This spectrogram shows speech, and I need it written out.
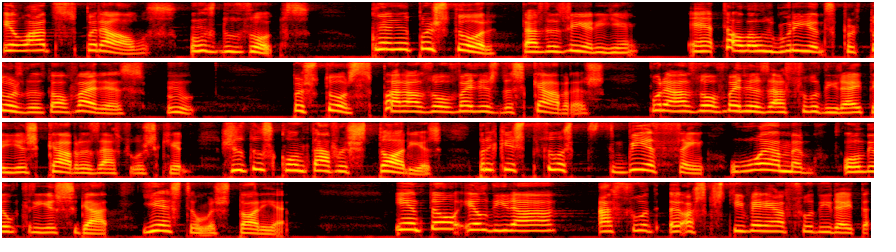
ele há de separá-los uns dos outros. Como o pastor, estás a ver, e é, é a tal alegoria dos pastores das ovelhas. Hum. Pastor separa as ovelhas das cabras, porá as ovelhas à sua direita e as cabras à sua esquerda. Jesus contava histórias para que as pessoas percebessem o âmago onde ele queria chegar. E esta é uma história. E então ele dirá à sua, aos que estiverem à sua direita:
